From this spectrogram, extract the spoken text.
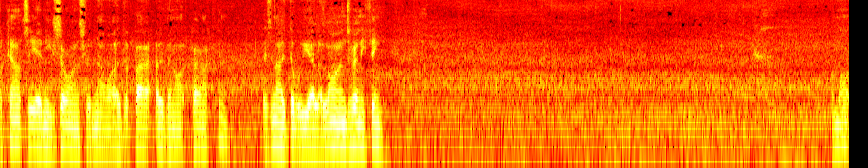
I can't see any signs for no over overnight parking. There's no double yellow lines or anything. I might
